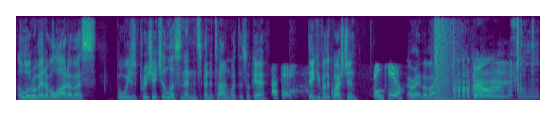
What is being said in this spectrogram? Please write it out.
a little bit of a lot of us. But we just appreciate you listening and spending time with us. Okay. Okay. Thank you for the question. Thank you. All right. Bye bye.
